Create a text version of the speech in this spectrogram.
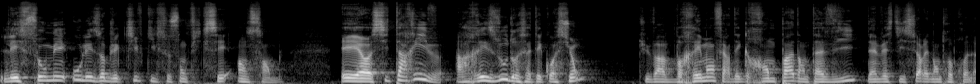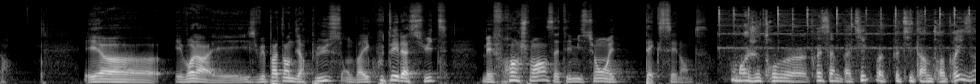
les sommets ou les objectifs qu'ils se sont fixés ensemble. Et euh, si tu arrives à résoudre cette équation, tu vas vraiment faire des grands pas dans ta vie d'investisseur et d'entrepreneur. Et, euh, voilà, et je ne vais pas t'en dire plus, on va écouter la suite, mais franchement, cette émission est excellente. Moi, je trouve euh, très sympathique votre petite entreprise.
